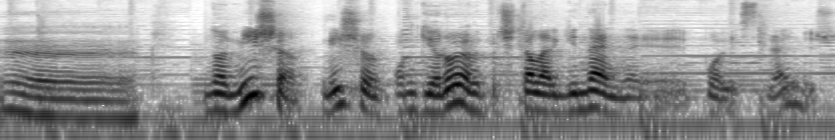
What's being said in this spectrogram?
Э, Но Миша, Миша, он герой, он прочитал оригинальную повесть, да, Миша?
